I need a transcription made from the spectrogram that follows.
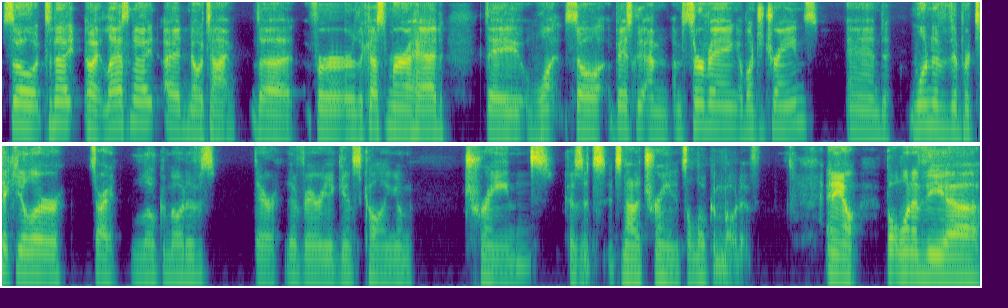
so tonight all right last night i had no time. The for the customer i had they want so basically i'm i'm surveying a bunch of trains and one of the particular sorry locomotives they're they're very against calling them trains because it's it's not a train it's a locomotive. Anyhow but one of the uh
